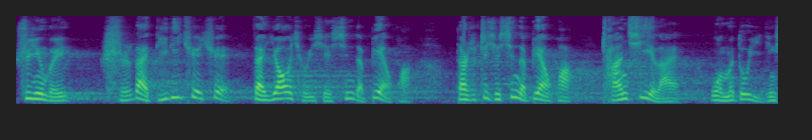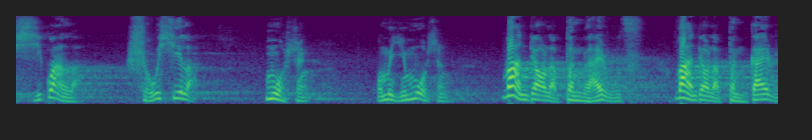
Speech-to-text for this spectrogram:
是因为时代的的确确在要求一些新的变化，但是这些新的变化长期以来我们都已经习惯了、熟悉了、陌生，我们已经陌生，忘掉了本来如此，忘掉了本该如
